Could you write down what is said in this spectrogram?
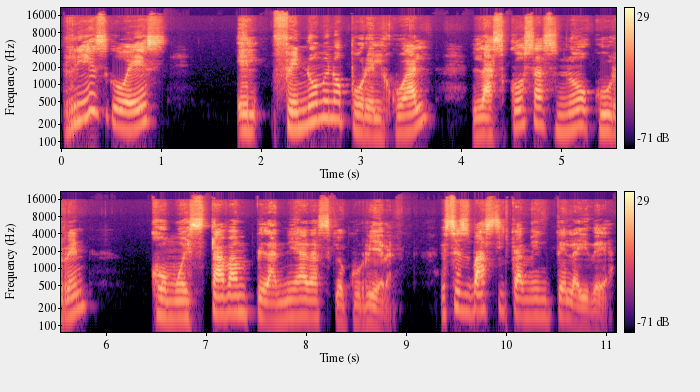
Riesgo es el fenómeno por el cual las cosas no ocurren como estaban planeadas que ocurrieran. Esa es básicamente la idea.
